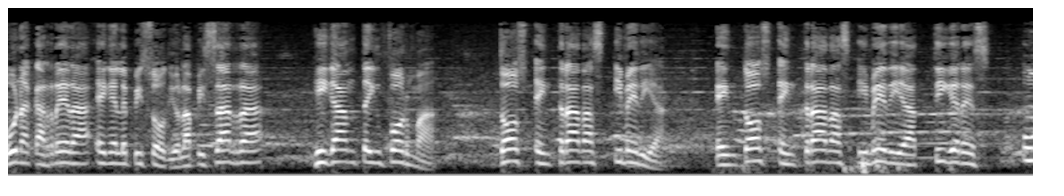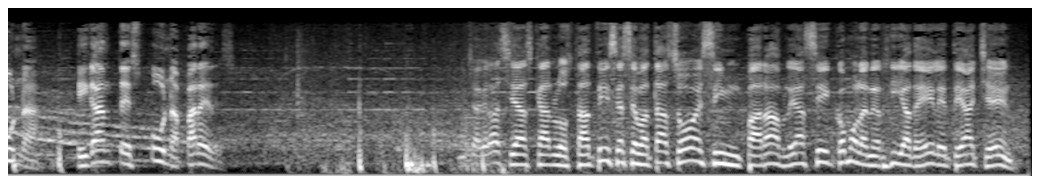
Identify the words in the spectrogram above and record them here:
una carrera en el episodio. La pizarra gigante informa, dos entradas y media. En dos entradas y media, Tigres una, Gigantes una, Paredes. Muchas gracias, Carlos Tatis. Ese batazo es imparable, así como la energía de LTH.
